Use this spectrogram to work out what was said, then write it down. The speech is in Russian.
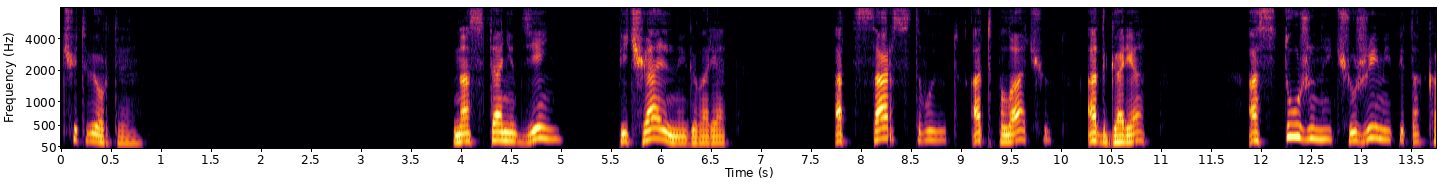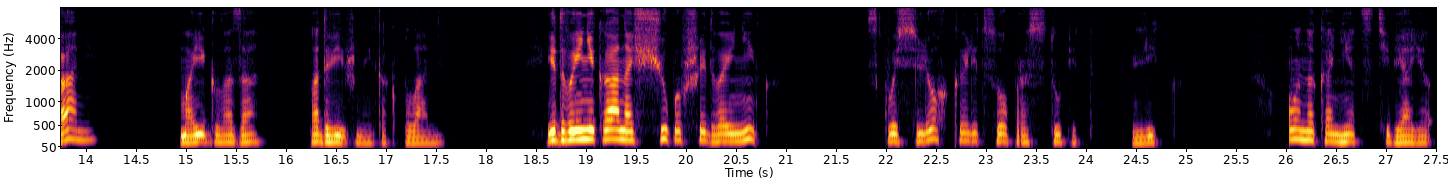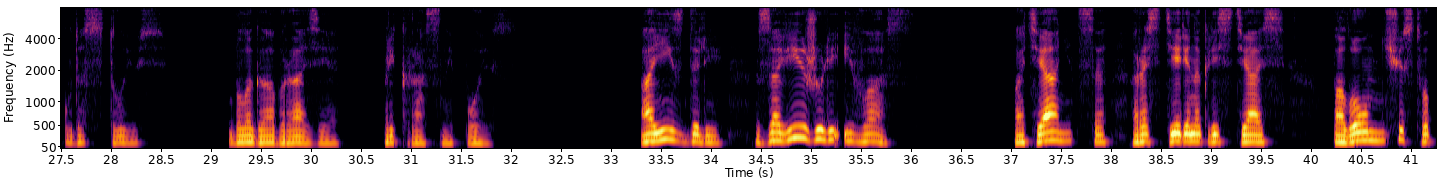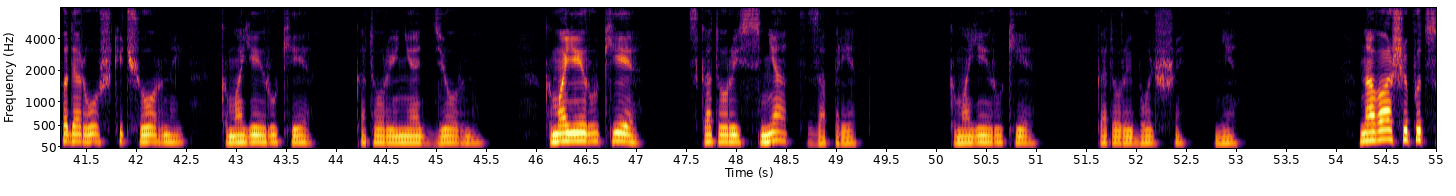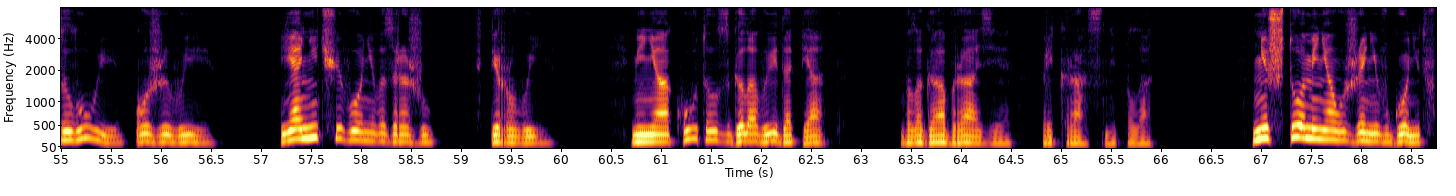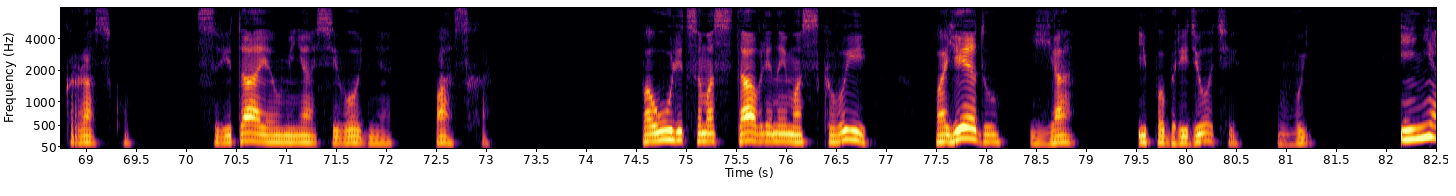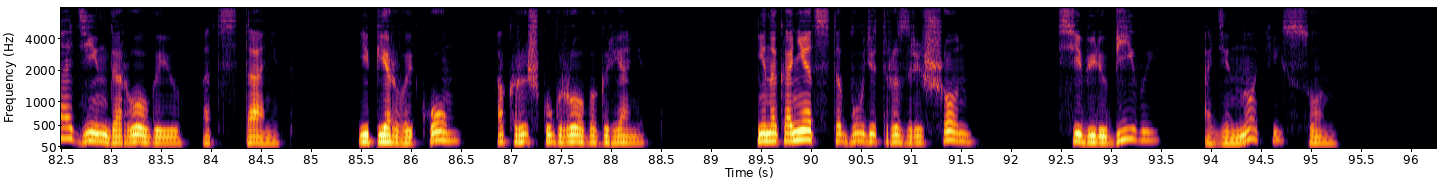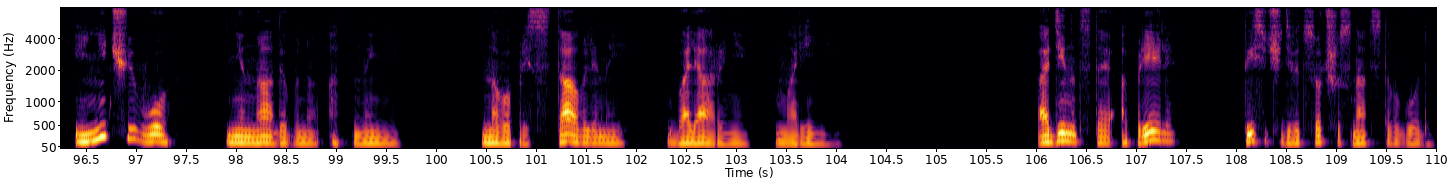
Четвертое. Настанет день, печальный, говорят, Отцарствуют, отплачут, отгорят, Остужены чужими пятаками Мои глаза, подвижные, как пламя. И двойника, нащупавший двойник, Сквозь легкое лицо проступит лик. О, наконец, тебя я удостоюсь, Благообразие, прекрасный пояс. А издали завижу ли и вас? Потянется, растерянно крестясь, Паломничество по дорожке черной К моей руке, которой не отдерну, К моей руке, с которой снят запрет, К моей руке, которой больше нет. На ваши поцелуи, о живые, Я ничего не возражу впервые. Меня окутал с головы до пят Благообразие, прекрасный плат. Ничто меня уже не вгонит в краску. Святая у меня сегодня Пасха. По улицам оставленной Москвы Поеду я, и побредете вы. И ни один дорогою отстанет, И первый ком о крышку гроба грянет. И, наконец-то, будет разрешен Себелюбивый, одинокий сон. И ничего не надобно отныне Новоприставленной болярыне Марине. 11 апреля 1916 года.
